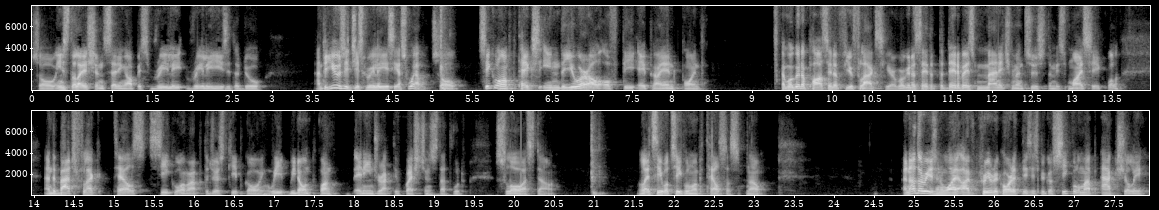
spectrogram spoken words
So installation setting up is really, really easy to do. And the usage is really easy as well. So SQL takes in the URL of the API endpoint. And we're going to pass in a few flags here. We're going to say that the database management system is MySQL. And the batch flag tells SQL map to just keep going. We, we don't want any interactive questions that would slow us down. Let's see what SQL Map tells us now. Another reason why I've pre-recorded this is because SQL Map actually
